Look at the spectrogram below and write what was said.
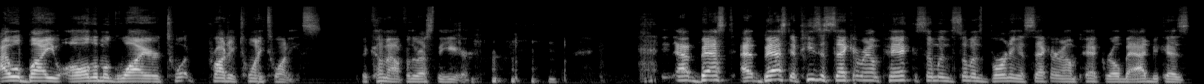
I will buy you all the McGwire tw- Project 2020s that come out for the rest of the year. at best, at best, if he's a second round pick, someone someone's burning a second round pick real bad because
